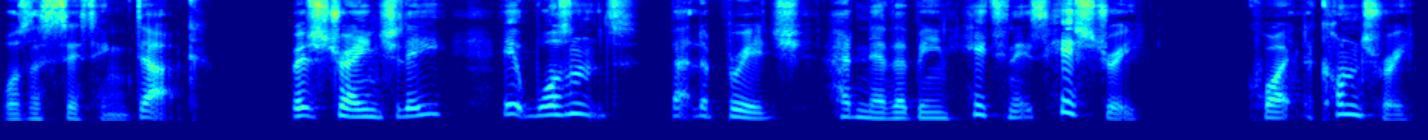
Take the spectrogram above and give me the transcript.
was a sitting duck. But strangely, it wasn't that the bridge had never been hit in its history, quite the contrary.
